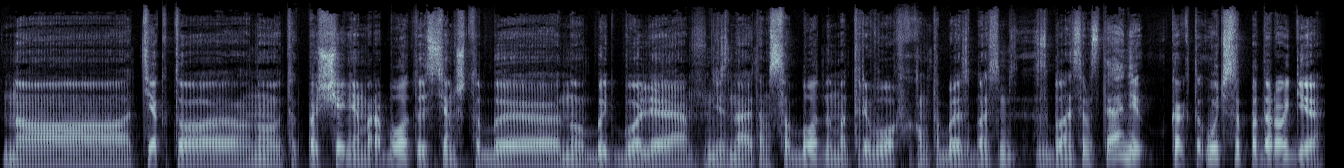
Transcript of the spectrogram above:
Но те, кто, ну, так по ощущениям работают с тем, чтобы, ну, быть более, не знаю, там, свободным от тревог в каком-то более сбалансированном состоянии, как-то учатся по дороге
